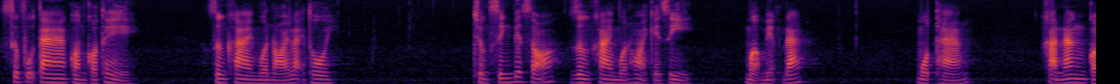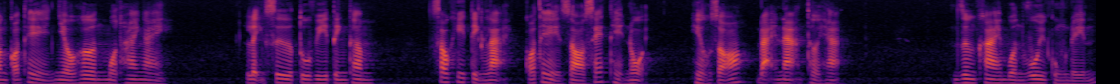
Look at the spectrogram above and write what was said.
Sư phụ ta còn có thể. Dương Khai muốn nói lại thôi. Trường sinh biết rõ Dương Khai muốn hỏi cái gì, Mở miệng đáp. Một tháng, Khả năng còn có thể nhiều hơn một hai ngày. Lệnh sư tu vi tinh thâm sau khi tỉnh lại, có thể dò xét thể nội, Hiểu rõ đại nạn thời hạn. Dương Khai buồn vui cùng đến,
